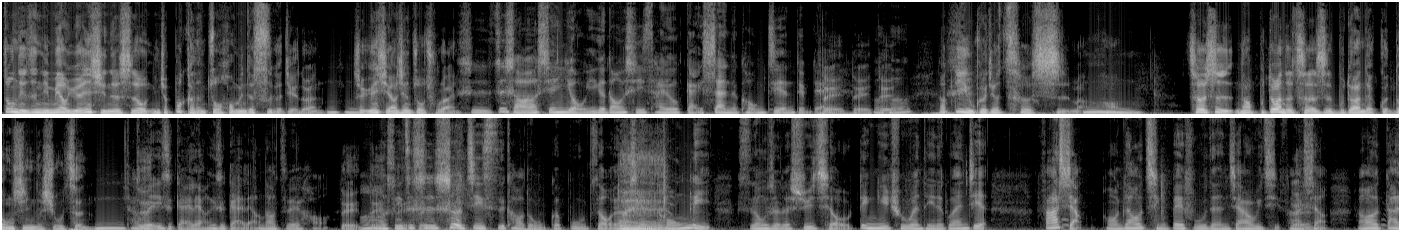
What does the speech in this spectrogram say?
重点是你没有原型的时候，你就不可能做后面这四个阶段。嗯、所以原型要先做出来，是至少要先有一个东西才有改善的空间，对不对？对对对。嗯、那第五个就是测试嘛，哈、嗯。测试，然后不断的测试，不断的滚动性的修正，嗯，它会一直改良，一直改良到最好。对对，所以这是设计思考的五个步骤，要先同理使用者的需求，定义出问题的关键，发想，哦，邀请被服务的人加入一起发想，然后大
